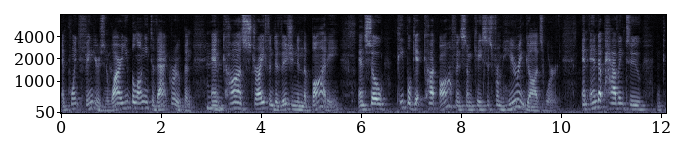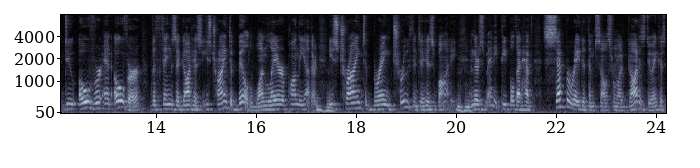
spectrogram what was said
and point fingers. And why are you belonging to that group? And and mm. cause strife and division in the body. And so people get cut off in some cases from hearing God's Word and end up having to do over and over the things that God has. He's trying to build one layer upon the other. Mm-hmm. He's trying to bring truth into his body. Mm-hmm. And there's many people that have separated themselves from what God is doing because,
